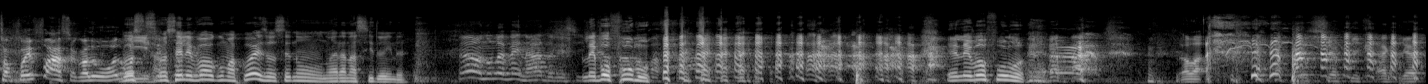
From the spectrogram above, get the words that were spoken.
Só foi fácil. Agora o ouro. Você, você levou alguma coisa ou você não, não era nascido ainda? Não, não levei nada nesse. Levou fumo. Ele levou fumo. Olha lá. Deixa eu ficar quieto.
